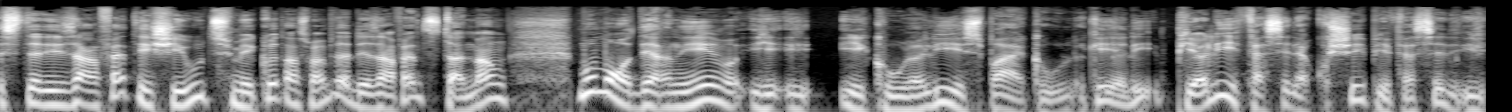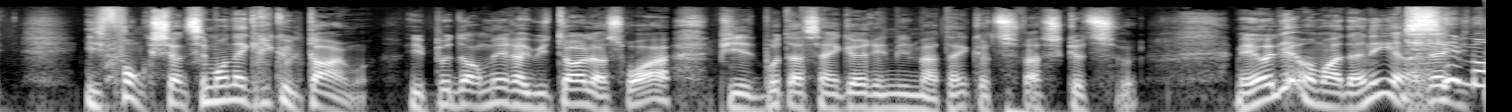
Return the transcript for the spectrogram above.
si t'as des enfants, t'es chez où, tu m'écoutes en ce moment, t'as des enfants, tu te demandes. Moi, mon dernier, il, est cool. Oli, il est super cool. OK, Oli? Puis Oli, il est facile à coucher, puis il est facile. Il, il fonctionne. C'est mon agriculteur, moi. Il peut dormir à 8 h le soir, puis il est debout à 5h30 le matin, que tu fasses ce que tu veux. Mais Oli, à un moment donné, C'est 8 ans.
